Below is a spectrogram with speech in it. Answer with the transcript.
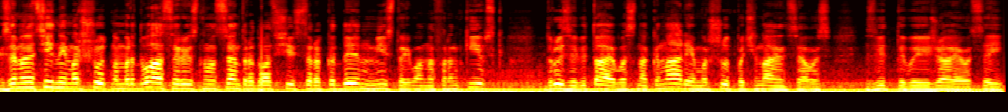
Екзаменаційний маршрут номер 2 сервісного центру 2641, місто Івано-Франківськ. Друзі, вітаю вас на каналі. Маршрут починається ось звідти виїжджає оцей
